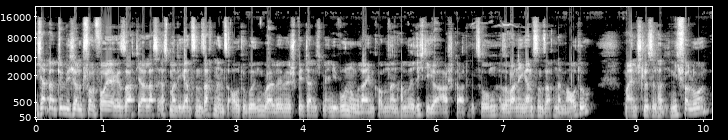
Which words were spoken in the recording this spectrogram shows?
ich habe natürlich schon vorher gesagt, ja, lass erstmal die ganzen Sachen ins Auto bringen, weil wenn wir später nicht mehr in die Wohnung reinkommen, dann haben wir richtige Arschkarte gezogen. Also waren die ganzen Sachen im Auto. Meinen Schlüssel hatte ich nicht verloren.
